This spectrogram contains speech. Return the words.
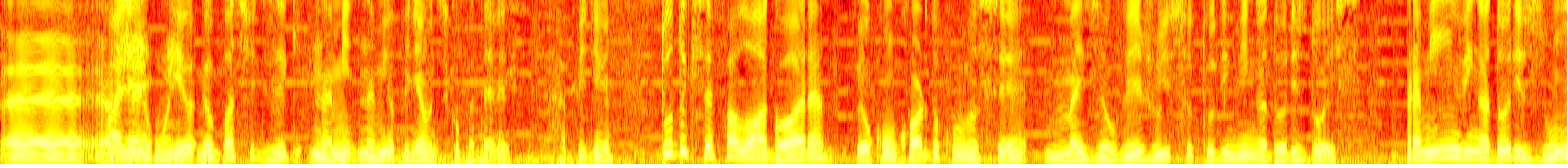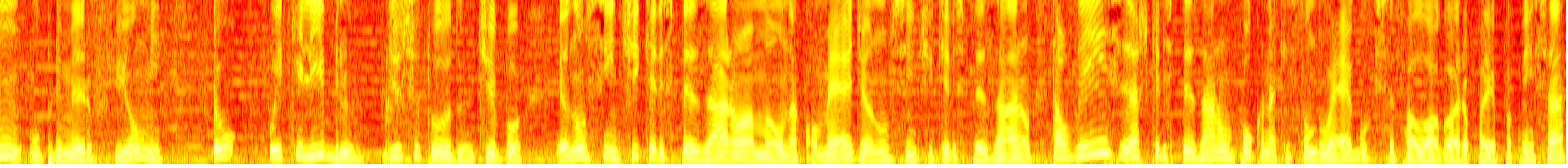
é, eu achei Olha, ruim. eu, eu posso te dizer que, na minha, na minha opinião, desculpa, Teres, rapidinho. Tudo que você falou agora, eu concordo com você, mas eu vejo isso tudo em Vingadores 2. Pra mim, em Vingadores 1, o primeiro filme, eu, o equilíbrio disso tudo. Tipo, eu não senti que eles pesaram a mão na comédia, eu não senti que eles pesaram. Talvez, acho que eles pesaram um pouco na questão do ego, que você falou agora, eu parei pra pensar.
